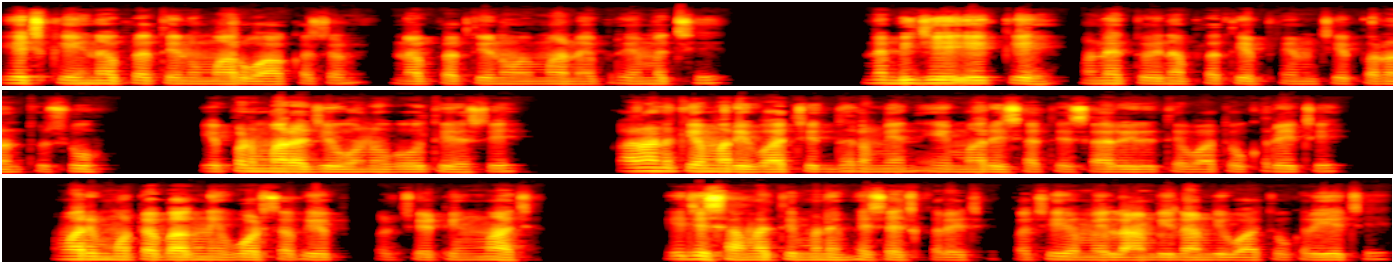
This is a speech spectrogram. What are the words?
એ જ કે એના પ્રત્યેનું મારું આકર્ષણ, એના પ્રત્યેનો મને પ્રેમ છે. અને બીજે એ કે મને તો એના પ્રત્યે પ્રેમ છે, પરંતુ શું એ પણ મારા જેવું અનુભવતી હશે? કારણ કે અમારી વાતચીત દરમિયાન એ મારી સાથે સારી રીતે વાતો કરે છે. અમારી મોટાભાગની વોટ્સઅપ એપ પર ચેટિંગમાં જ એ જે સામેથી મને મેસેજ કરે છે. પછી અમે લાંબી લાંબી વાતો કરીએ છીએ.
